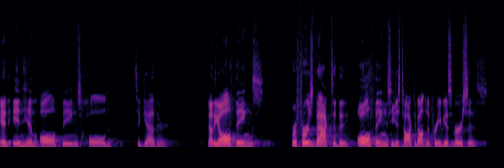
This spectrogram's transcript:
and in him all things hold together. Now, the all things refers back to the all things he just talked about in the previous verses.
